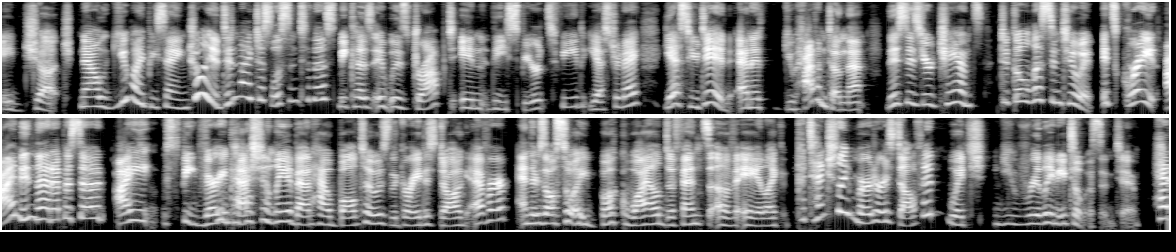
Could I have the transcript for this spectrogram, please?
a judge. Now, you might be saying, Julia, didn't I just listen to this because it was dropped in the Spirits feed yesterday? Yes, you did. And if you haven't done that, this is your chance to go listen to it. It's great. I'm in that episode. I speak very passionately about how Balto is the greatest dog ever. And there's also a buck wild defense of a like potentially murderous dolphin, which you really need to listen to. Head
